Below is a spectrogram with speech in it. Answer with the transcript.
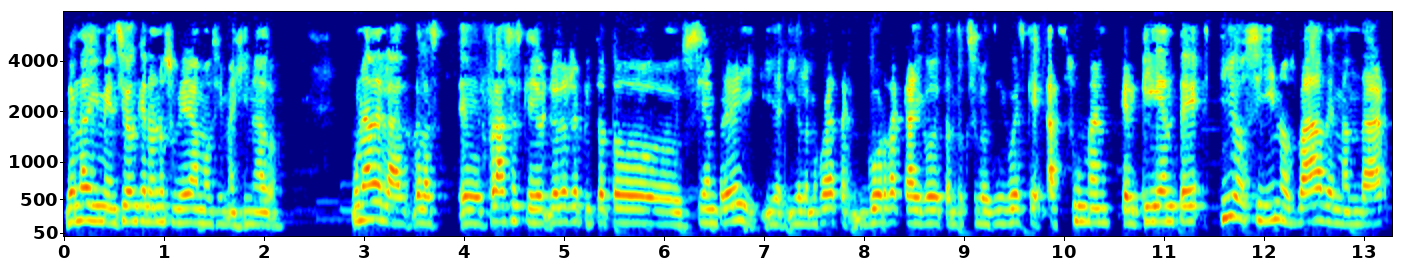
de una dimensión que no nos hubiéramos imaginado. Una de, las eh, frases que yo, les repito a todos siempre y, a lo mejor hasta gorda caigo de tanto que se los digo es que asuman que el cliente sí o sí nos va a demandar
